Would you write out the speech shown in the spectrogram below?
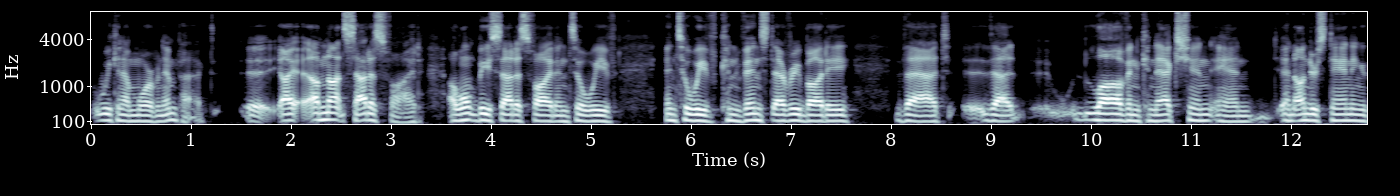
we can have more of an impact. I, I'm not satisfied. I won't be satisfied until we've until we've convinced everybody that that love and connection and and understanding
